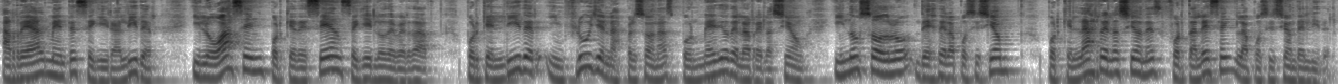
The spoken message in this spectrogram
a realmente seguir al líder. Y lo hacen porque desean seguirlo de verdad, porque el líder influye en las personas por medio de la relación y no solo desde la posición, porque las relaciones fortalecen la posición del líder.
